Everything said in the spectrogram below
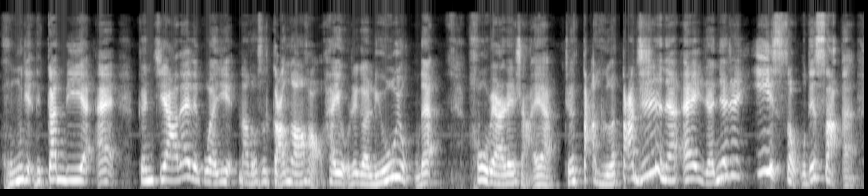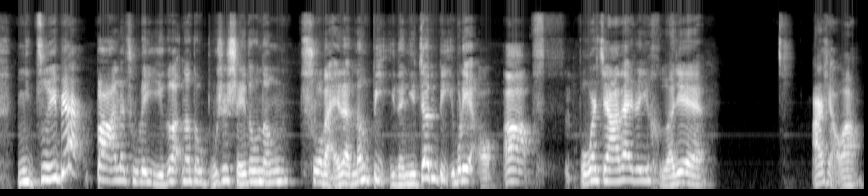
红姐的干爹，哎，跟家代的关系那都是刚刚好。还有这个刘勇的后边的啥呀？这大哥大志呢？哎，人家这一手的伞，你随便扒拉出来一个。那都不是谁都能说白了能比的，你真比不了啊！不过加代这一合计，二小啊，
